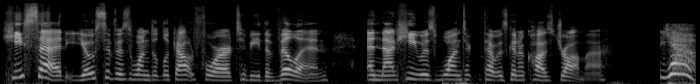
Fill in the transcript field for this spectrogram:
he said Yosef is one to look out for to be the villain, and that he was one to, that was going to cause drama. Yeah.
